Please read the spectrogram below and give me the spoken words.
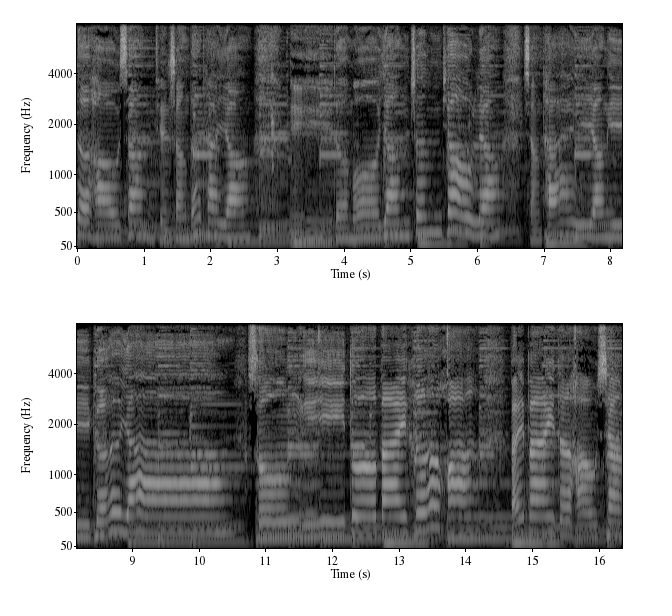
的好像天上的太阳。你的模样真漂亮，像太阳一个样。送你一朵百合花，白白的好像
